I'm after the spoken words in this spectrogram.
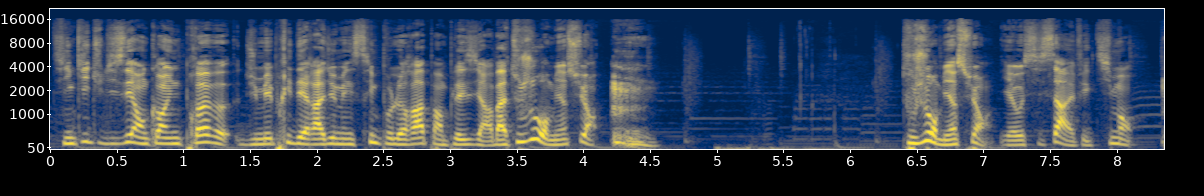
Tinky, tu disais encore une preuve du mépris des radios mainstream pour le rap, un plaisir. Ah bah toujours, bien sûr. toujours, bien sûr. Il y a aussi ça, effectivement.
